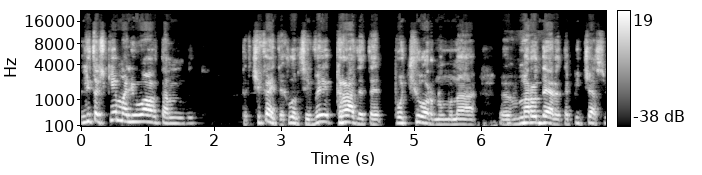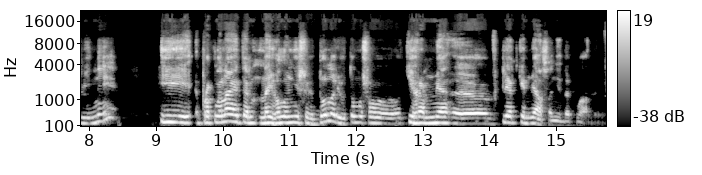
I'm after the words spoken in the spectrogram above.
літачки малював там. Так чекайте, хлопці, ви крадете по чорному на е, мародерите під час війни і проклинаєте найголовніших донорів, тому що ті грам м'я- е, в клітки м'яса не докладують.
